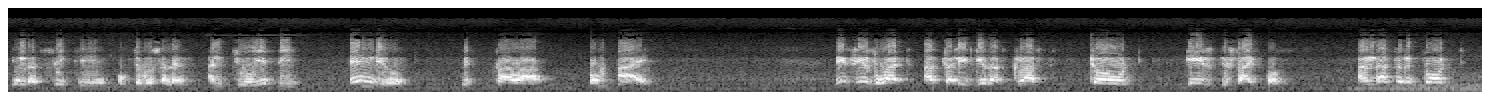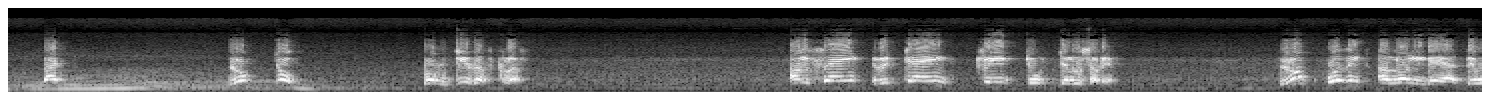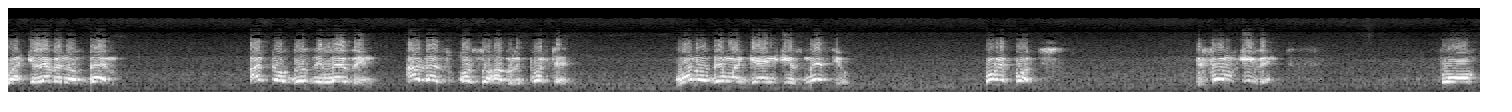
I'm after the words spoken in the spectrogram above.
in the city of Jerusalem until ye be endued with power from high. This is what actually Jesus Christ told his disciples. And that's the report that Luke took from Jesus Christ. I'm saying return trip to Jerusalem. Luke wasn't alone there. There were 11 of them. Out of those 11, others also have reported. One of them again is Matthew, who reports the same event from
